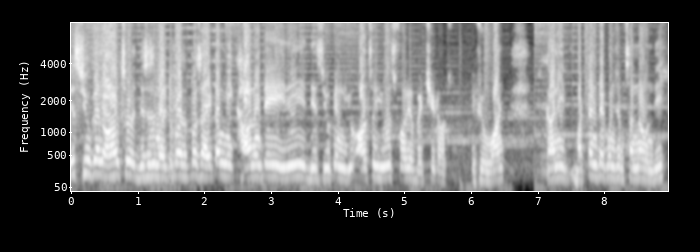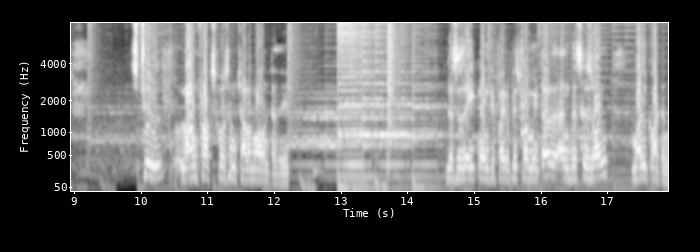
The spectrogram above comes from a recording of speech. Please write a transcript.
this you can also this is multipurpose item మీకు కావాలంటే ఇది this you can also use for your bedsheet also if you want కానీ బట్ అంటే కొంచెం సన్న ఉంది. స్టిల్ లాంగ్ ఫ్రాక్స్ కోసం చాలా బాగుంటుంది. This is eight ninety five rupees and metre and on is on mul cotton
